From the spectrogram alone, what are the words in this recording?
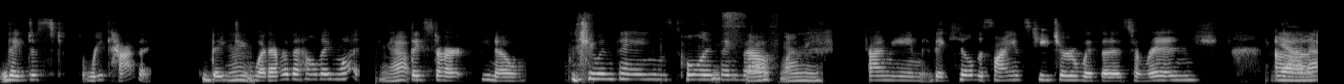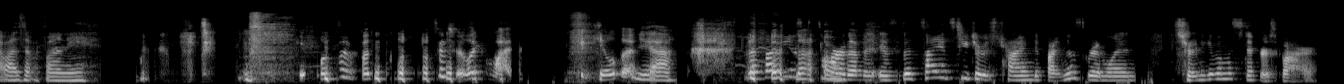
they just wreak havoc. They do Mm. whatever the hell they want. Yeah. They start, you know, chewing things, pulling It's things so out. funny. I mean, they kill the science teacher with a syringe. Yeah, that Um, wasn't funny. It wasn't, but because you're like, what? They killed him. yeah. The funniest No. part of it is the science teacher is trying to find this gremlin. He's trying to give him a Snickers bar.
